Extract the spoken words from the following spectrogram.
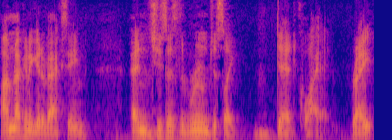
I'm not going to get a vaccine. And she says the room just like dead quiet, right?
